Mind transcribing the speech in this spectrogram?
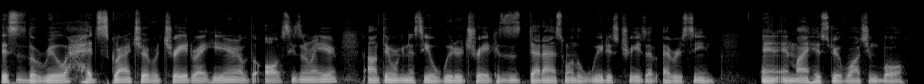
This is the real head scratcher of a trade right here of the off season right here. I don't think we're gonna see a weirder trade because this is dead ass one of the weirdest trades I've ever seen, in, in my history of watching ball.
